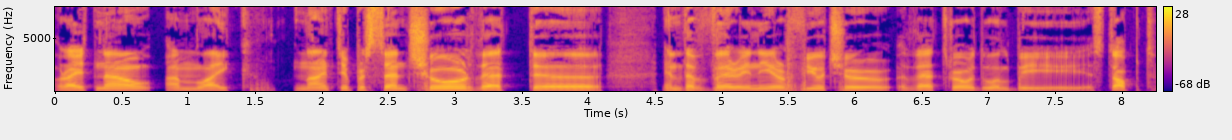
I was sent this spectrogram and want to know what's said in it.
Right now, I'm like 90% sure that uh, in the very near future that road will be stopped.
